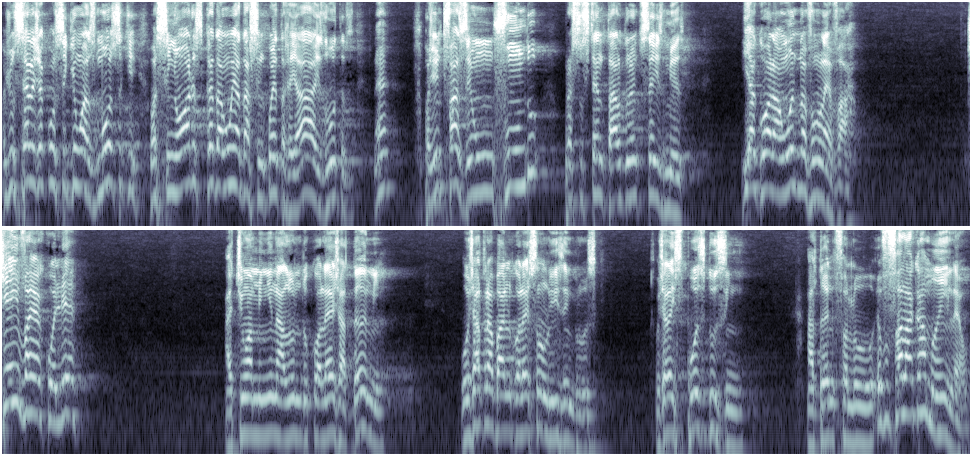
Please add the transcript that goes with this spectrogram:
a já conseguiu umas moças, que, as senhoras, cada uma ia dar 50 reais, outras, né? Para a gente fazer um fundo para sustentá-lo durante seis meses. E agora aonde nós vamos levar? Quem vai acolher? Aí tinha uma menina aluna do colégio, a Dani. Hoje ela trabalha no colégio São Luís, em Brusque. Hoje ela é esposa do Zinho. A Dani falou: Eu vou falar com a mãe, Léo.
